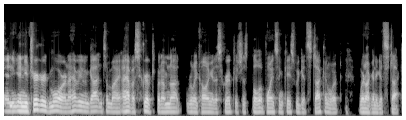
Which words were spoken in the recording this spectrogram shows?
and and you triggered more. And I haven't even gotten to my. I have a script, but I'm not really calling it a script. It's just bullet points in case we get stuck, and what we're not going to get stuck.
